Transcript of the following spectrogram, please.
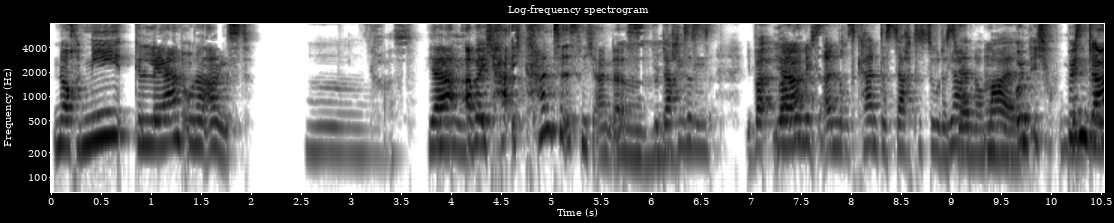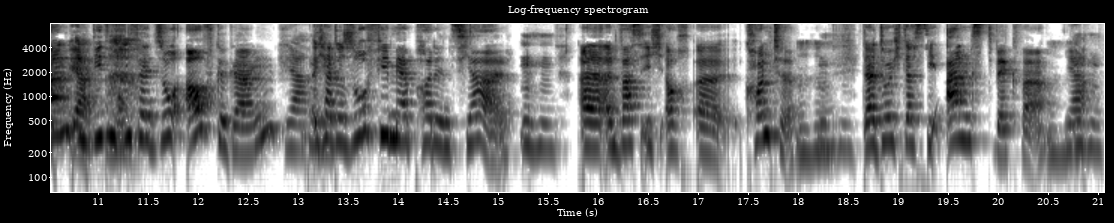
noch nie gelernt ohne Angst. Hm. Krass. Ja, aber ich ich kannte es nicht anders. Du dachtest, wa- weil Ja. du nichts anderes kanntest, dachtest du, das Ja. wäre normal. Und ich bin Bist du- dann ja. in diesem Umfeld so aufgegangen. Ja. Ich hatte so viel mehr Potenzial, Mhm. äh, an was ich auch äh, konnte. Mhm. Dadurch, dass die Angst weg war. ja. Mhm.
